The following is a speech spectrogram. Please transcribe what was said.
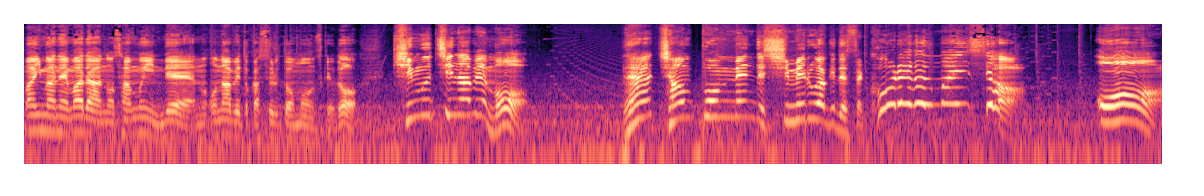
まあ今ね、まだあの寒いんで、あのお鍋とかすると思うんですけど、キムチ鍋も、ね、ちゃんぽん麺で締めるわけですよ。これがうまいんすよ。おお。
